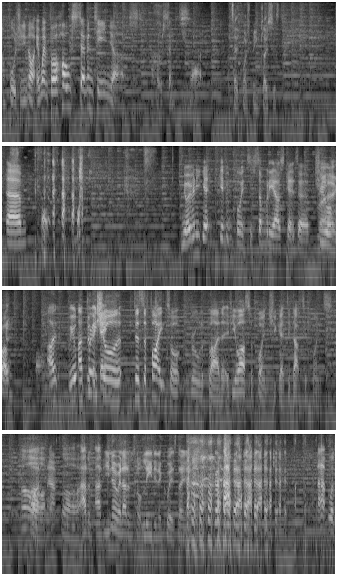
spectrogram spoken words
Unfortunately not. It went for a whole 17 yards. A whole 17 yards. I'll take the points for being closest. Um, no. you only get given points if somebody else gets a true Right, or okay. false. I, We all I'm pretty sure. Does the fighting talk rule apply that if you ask for points, you get deducted points? Oh, oh Adam, Adam, you know when Adam's not leading a quiz, don't you? That was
